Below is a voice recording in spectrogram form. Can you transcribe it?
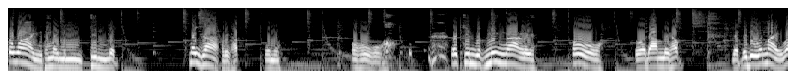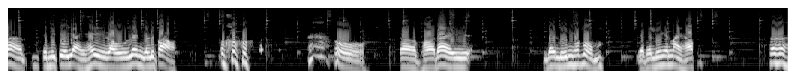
ก็ว่าอยู่ทำไมมันกินแบบ ไม่ลากเลยครับ ตัวนี้ โอ้โหแล้วกินแบบนิ่งมากเลย โอ้ตัวดำเลยครับ เดี๋ยวไปดูกันใหม่ว่าจะมีตัวใหญ่ให้เราเล่นกันหรือเปล่า โอ้โหโอ้ก็พอได้ได้ลุ้นครับผม เดี๋ยวไปลุ้นกันใหม่ครับเฮ้อ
